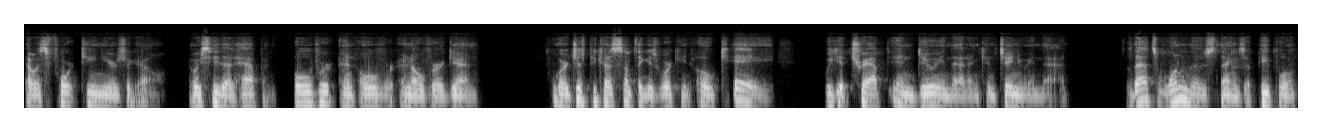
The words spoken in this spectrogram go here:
That was 14 years ago. And we see that happen over and over and over again, where just because something is working okay we get trapped in doing that and continuing that. So that's one of those things that people,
